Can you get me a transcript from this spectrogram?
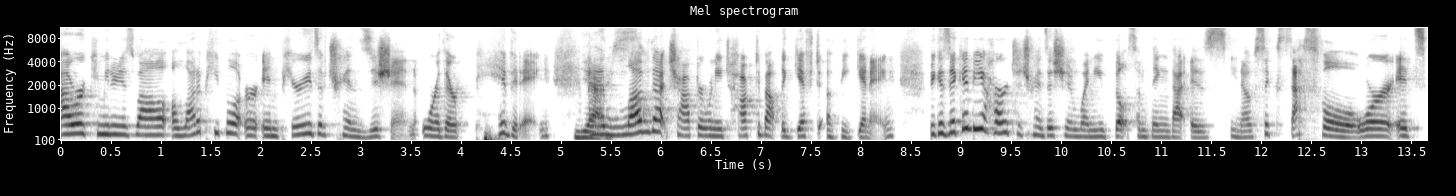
our community as well. A lot of people are in periods of transition or they're pivoting. Yeah I love that chapter when he talked about the gift of beginning because it can be hard to transition when you've built something that is, you know, successful or it's,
